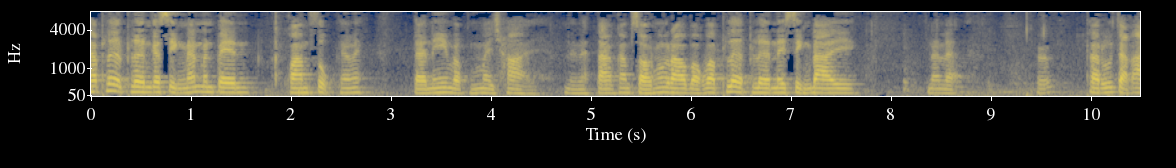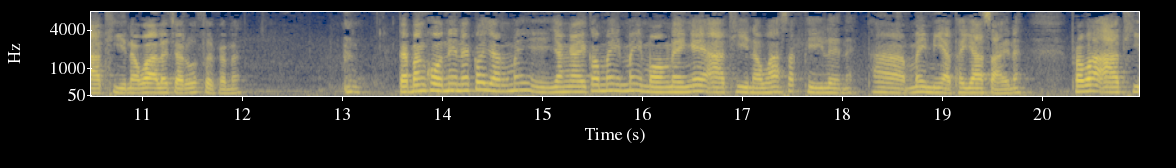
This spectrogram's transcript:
ถ้าเพลิดเพลินกับสิ่งนั้นมันเป็นความสุขใช่ไหมแต่นี้แบบไม่ใช่เนี่ยนะตามคำสอนของเราบอกว่าเพลิดเพลินในสิ่งใดนั่นแหละถ้ารู้จักอาทีนะว่าแล้วจะรู้สึกกันนะ แต่บางคนเนี่ยนะก็ยังไม่ยังไงก็ไม่ไม่มองในแง่อาทีนวะสักทีเลยนะถ้าไม่มีอัธยาศัยนะเพราะว่าอาที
